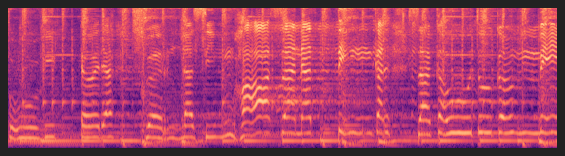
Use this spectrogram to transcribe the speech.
പൂവിട്ടൊര സ്വർണ സിംഹാസനത്തിങ്കൽ സകൗതുകം മേവി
